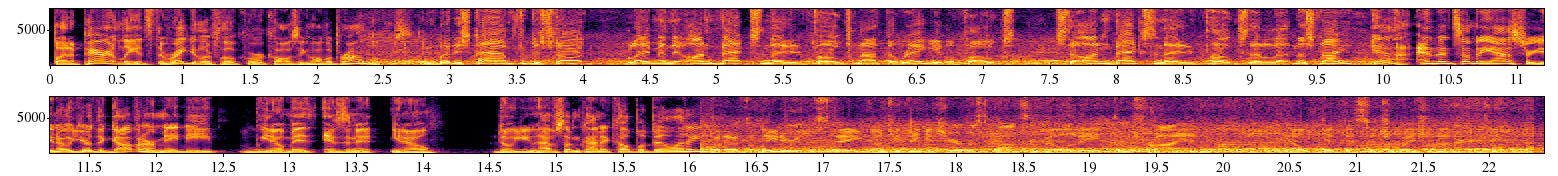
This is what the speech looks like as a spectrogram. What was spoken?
But apparently it's the regular folk who are causing all the problems. But it's time for to start blaming the unvaccinated folks, not the regular folks. It's the unvaccinated folks that are letting us down. Yeah, and then somebody asked her, you know, you're the governor. Maybe, you know, isn't it, you know, don't you have some kind of culpability? But as a leader of the state, don't you think it's your responsibility to try and help get this situation under control?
